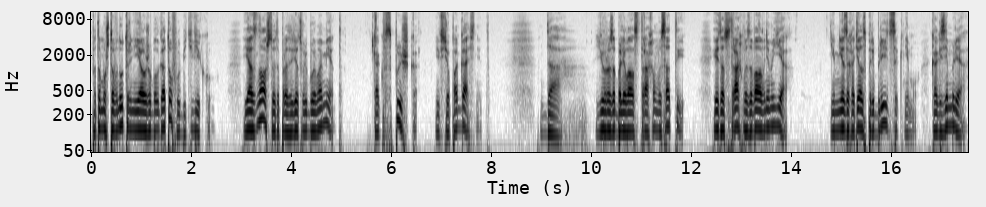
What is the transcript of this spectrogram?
Потому что внутренне я уже был готов убить Вику. Я знал, что это произойдет в любой момент. Как вспышка. И все погаснет. Да. Юра заболевал страхом высоты. И этот страх вызывал в нем я. И мне захотелось приблизиться к нему, как земля.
